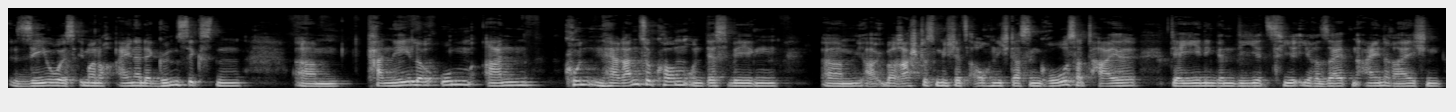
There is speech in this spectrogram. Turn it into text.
SEO ist immer noch einer der günstigsten ähm, Kanäle, um an Kunden heranzukommen und deswegen ähm, ja, überrascht es mich jetzt auch nicht, dass ein großer Teil derjenigen, die jetzt hier ihre Seiten einreichen,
